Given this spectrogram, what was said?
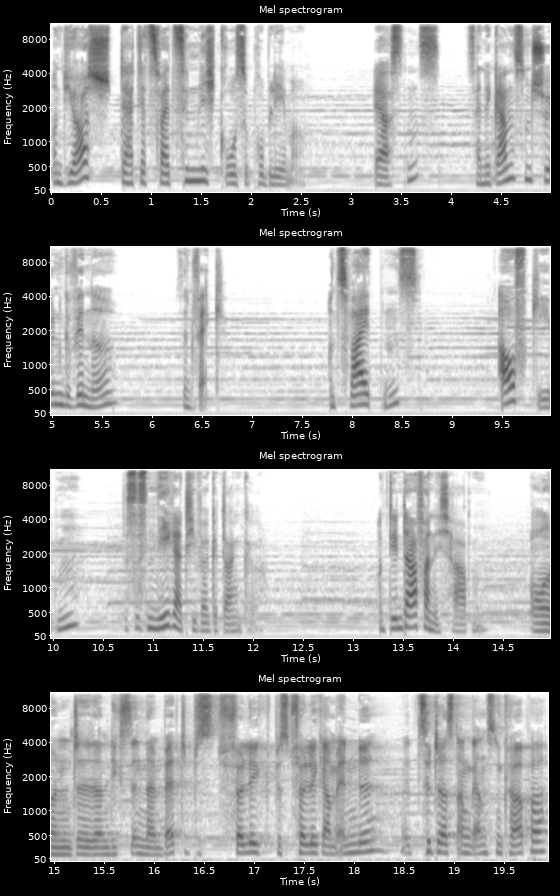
Und Josh, der hat jetzt zwei ziemlich große Probleme. Erstens, seine ganzen schönen Gewinne sind weg. Und zweitens, aufgeben, das ist ein negativer Gedanke. Und den darf er nicht haben. Und äh, dann liegst du in deinem Bett, bist völlig, bist völlig am Ende, zitterst am ganzen Körper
